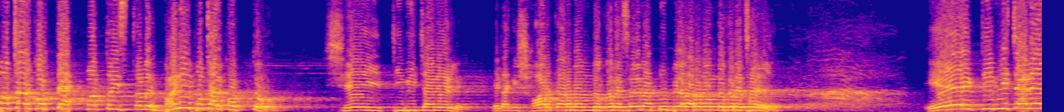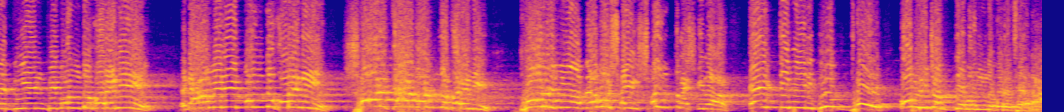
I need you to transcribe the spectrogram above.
প্রচার করতে একমাত্র ইসলামের বাণী প্রচার করত। সেই টিভি চ্যানেল, এটা কি সরকার বন্ধ করেছে না টুপিওয়ালার বন্ধ করেছে? এই টিভি চ্যানেল বিএনপি বন্ধ করেনি, এটা আমিরি বন্ধ করেনি, সরকার বন্ধ করেনি, ধর্মীয় ব্যবসায়ী সন্ত্রাসীরা এই টিভির বিরুদ্ধে অভিযোগ দিয়ে বন্ধ করেছে। এরা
